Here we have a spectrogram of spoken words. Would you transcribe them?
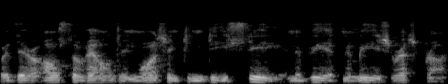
but they're also held in Washington, D.C. in a Vietnamese restaurant.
